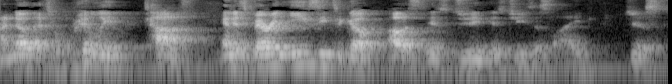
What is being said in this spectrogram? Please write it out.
I know that's really tough. And it's very easy to go, oh, is, is, is Jesus like just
